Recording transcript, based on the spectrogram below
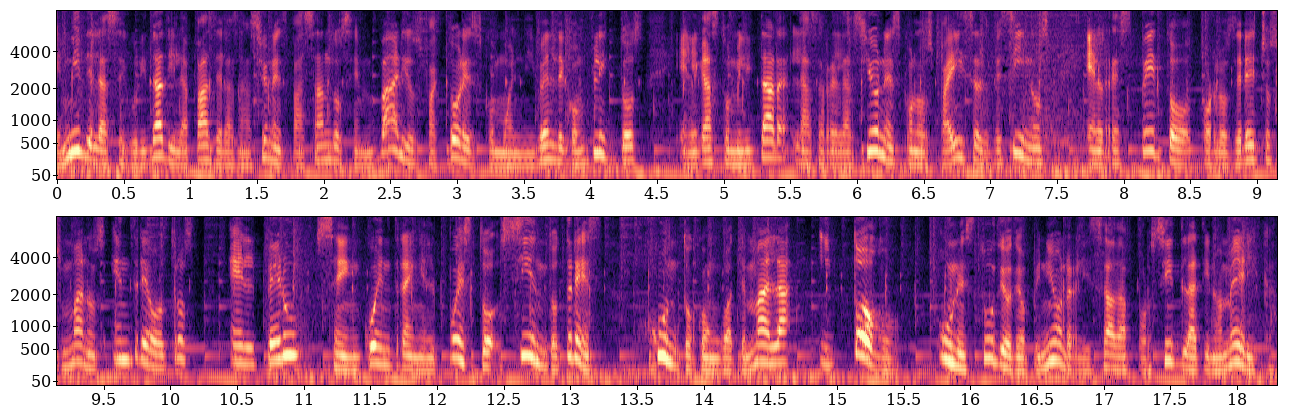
que mide la seguridad y la paz de las naciones basándose en varios factores como el nivel de conflictos, el gasto militar, las relaciones con los países vecinos, el respeto por los derechos humanos, entre otros, el Perú se encuentra en el puesto 103, junto con Guatemala y Togo, un estudio de opinión realizada por CID Latinoamérica,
